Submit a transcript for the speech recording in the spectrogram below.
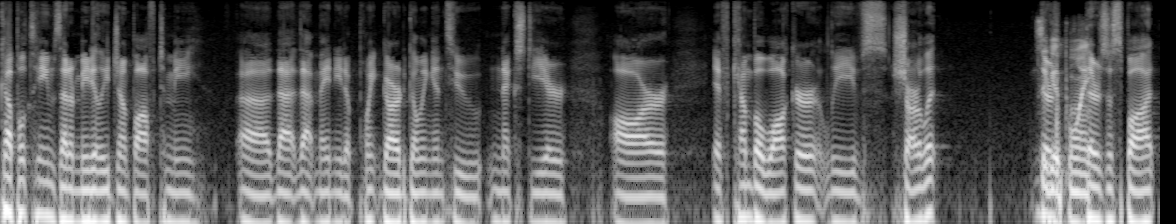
Couple teams that immediately jump off to me uh, that that may need a point guard going into next year are if Kemba Walker leaves Charlotte. That's a there's- good point. There's a spot.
